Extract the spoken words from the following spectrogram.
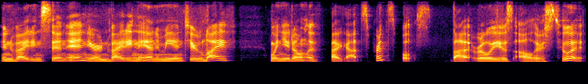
inviting sin in. You're inviting the enemy into your life when you don't live by God's principles. That really is all there's to it.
